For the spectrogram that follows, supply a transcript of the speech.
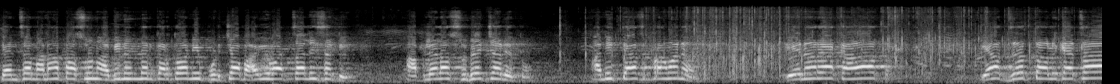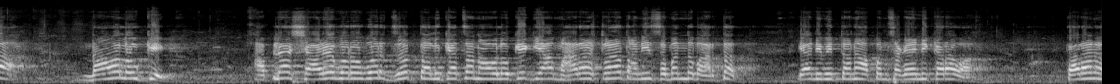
त्यांचं मनापासून अभिनंदन करतो आणि पुढच्या भावी वाटचालीसाठी आपल्याला शुभेच्छा देतो. आणि त्याचप्रमाणे येणाऱ्या काळात या जत तालुक्याचा नावलौकिक आपल्या शाळेबरोबर जत तालुक्याचा नावलौकिक या महाराष्ट्रात आणि संबंध भारतात या निमित्तानं आपण सगळ्यांनी करावा. कारण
